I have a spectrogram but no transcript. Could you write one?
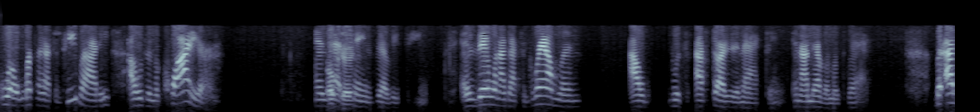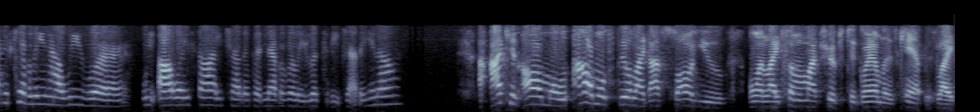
well, once I got to Peabody, I was in the choir, and that Okay. changed everything. And then when I got to Grambling, I was I started in acting, and I never looked back. But I just can't believe how we were. We always saw each other, but never really looked at each other. You know? I can almost I almost feel like I saw you on like some of my trips to Gramblin's campus, like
